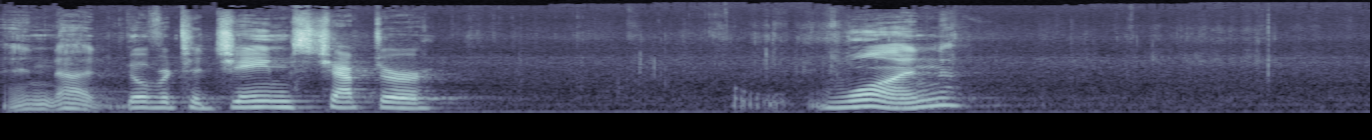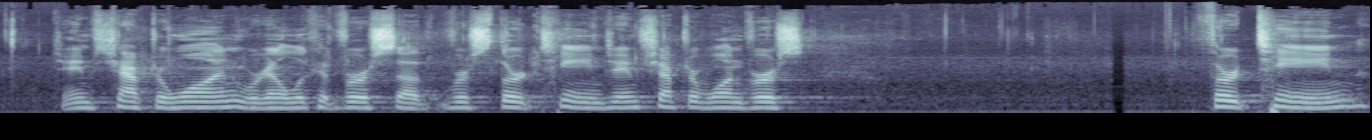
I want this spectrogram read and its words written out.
And uh, go over to James chapter 1. James chapter 1, we're going to look at verse, uh, verse 13. James chapter 1, verse 13.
